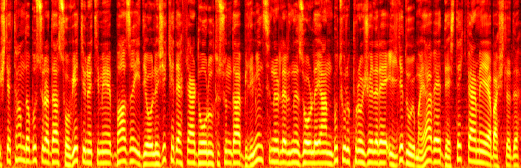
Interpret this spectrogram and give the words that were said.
İşte tam da bu sırada Sovyet yönetimi bazı ideolojik hedefler doğrultusunda bilimin sınırlarını zorlayan bu tür projelere ilgi duymaya ve destek vermeye başladı.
